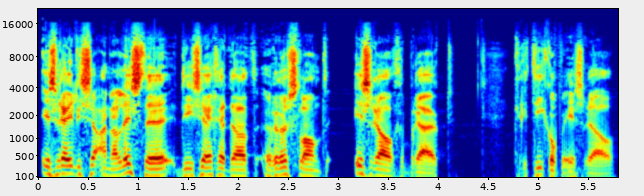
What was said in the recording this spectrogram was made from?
Israëlische analisten die zeggen dat Rusland Israël gebruikt, kritiek op Israël,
